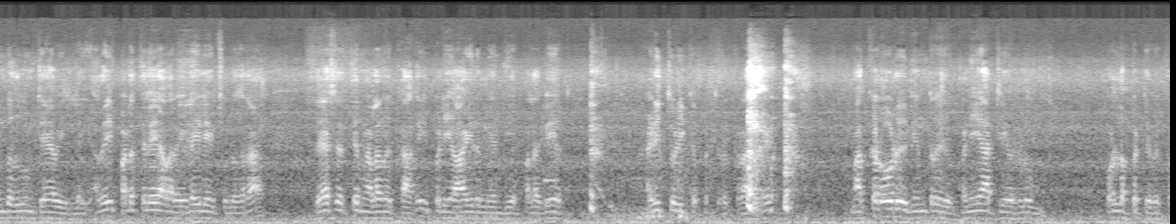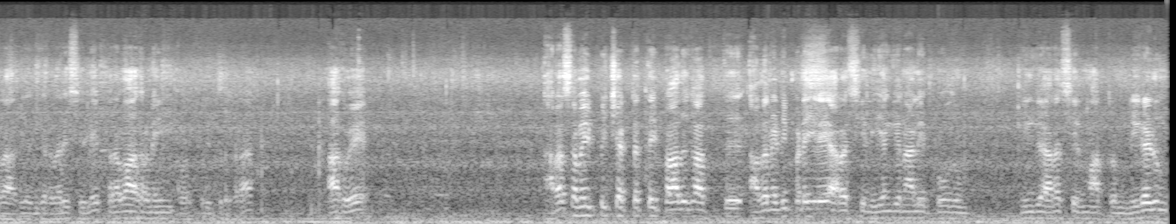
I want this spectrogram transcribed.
என்பதும் தேவையில்லை. அதை படத்திலே அவர் இடையிலே சொல்லுகிறார் தேசத்தின் நலனுக்காக இப்படி ஆயுதம் ஏந்திய பல பேர் அழித்தொழிக்கப்பட்டிருக்கிறார்கள். மக்களோடு நின்று பணியாற்றியவர்களும் கொல்லப்பட்டிருக்கிறார்கள் என்கிற வரிசையிலே பிரபாகரனையும் அவர் குறிப்பிடுகிறார். ஆகவே அரசமைப்பு சட்டத்தை பாதுகாத்து அதன் அடிப்படையிலே அரசியல் இயங்கினாலே போதும். இங்கு அரசியல் மாற்றம் நிகழும்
